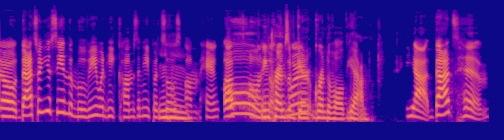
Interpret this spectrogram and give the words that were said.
so that's what you see in the movie when he comes and he puts those Mhm. um handcuffs Oh, on In Crimes of Dumbledore. Gr- Grindelwald, yeah. Yeah, that's him.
